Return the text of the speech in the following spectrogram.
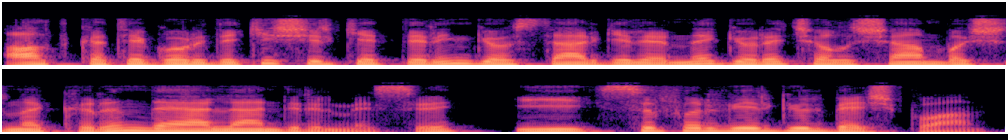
Alt kategorideki şirketlerin göstergelerine göre çalışan başına kırın değerlendirilmesi, i 0,5 puan.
